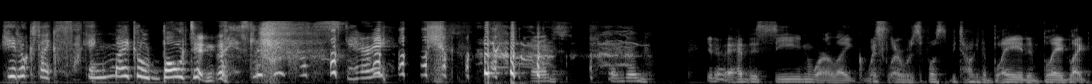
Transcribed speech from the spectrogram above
he looks like fucking Michael Bolton. He's like, "Isn't scary. and, and then you know they had this scene where like Whistler was supposed to be talking to Blade and Blade like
